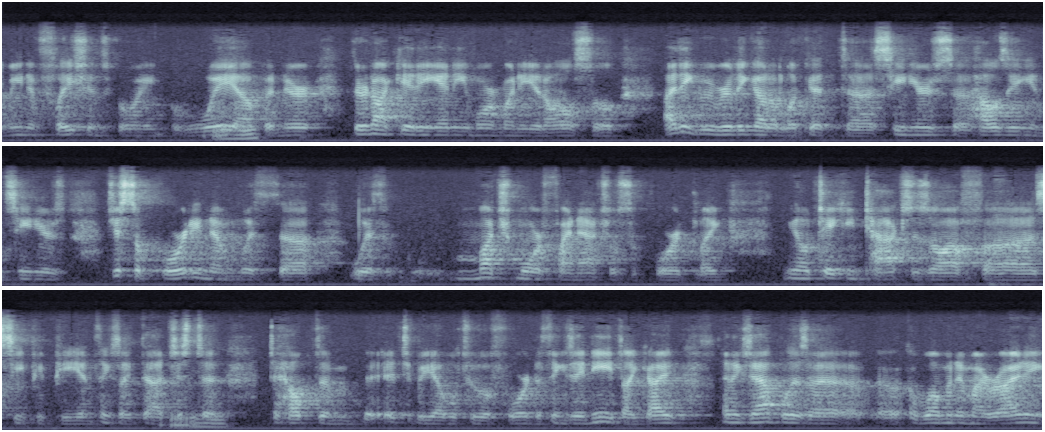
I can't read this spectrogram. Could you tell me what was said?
I mean inflation's going way mm-hmm. up, and they're they're not getting any more money at all. So I think we really got to look at uh, seniors uh, housing and seniors just supporting them with uh, with much more financial support, like you know taking taxes off uh, CPP and things like that, just mm-hmm. to to help them uh, to be able to afford the things they need. Like I, an example is a, a woman in my riding.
